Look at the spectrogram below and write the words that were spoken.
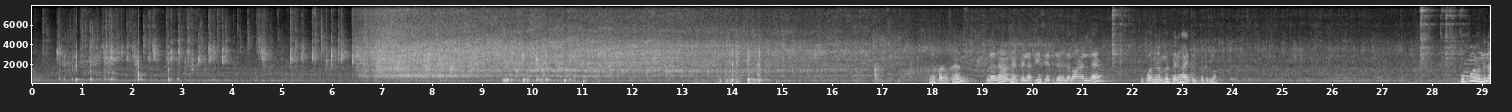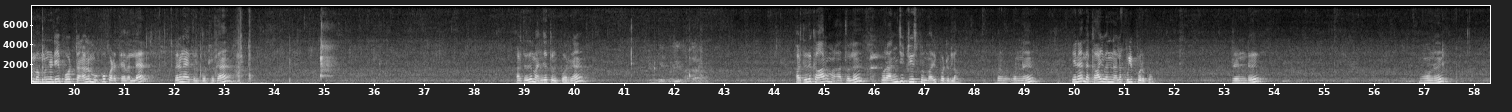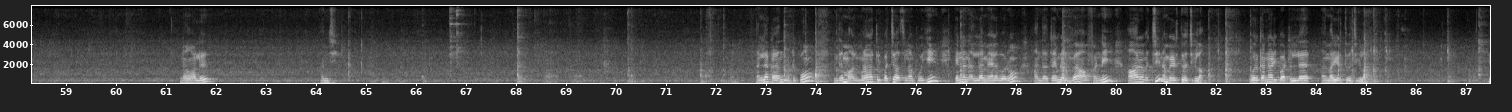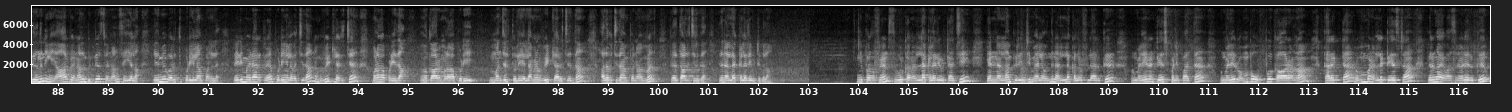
இங்கே பாருங்கள் ஃப்ரெண்ட்ஸ் இவ்வளோதான் நான் இப்போ எல்லாத்தையும் சேர்த்துட்டேன். இதில் வானலில். இப்போ வந்து நம்ம பெருங்காயத்தூள் போட்டுக்கலாம். உப்பு வந்து நம்ம முன்னாடியே போட்டனால நம்ம உப்பு போட தேவையில்ல. பெருங்காயத்தூள் போட்டிருக்கேன். அடுத்தது மஞ்சத்தூள் போடுறேன். அடுத்தது கார மிளகாத்தூள் ஒரு அஞ்சு டீஸ்பூன் மாதிரி போட்டுக்கலாம். இப்போ ஒன்று ஏன்னா இந்த காய் வந்து நல்லா புளிப்பு இருக்கும். ரெண்டு. மூணு. நாலு அஞ்சு. நல்லா கலந்து விட்டுப்போம். இந்த ம மிளகாத்தூள் பச்சை வாசலாம் போய் எண்ணெய் நல்லா மேலே வரும். அந்த டைமில் நம்ம ஆஃப் பண்ணி ஆற வச்சு நம்ம எடுத்து வச்சுக்கலாம். ஒரு கண்ணாடி பாட்டிலில் அது மாதிரி எடுத்து வச்சுக்கலாம். இது வந்து நீங்கள் யார் வேணாலும் பிக்னஸ் வேணாலும் செய்யலாம். எதுவுமே வறுத்து பொடியெல்லாம் பண்ணல. ரெடிமேடாக இருக்கிற பொடிங்களை வச்சு தான் நம்ம வீட்டில் அரைச்ச மிளகா பொடி தான். கார மிளகா பொடி மஞ்சள் தூள் எல்லாமே நம்ம வீட்டில் அரைச்சது தான் அதை வச்சு தான் இப்போ நாம் தாளிச்சிருக்கேன். இதை நல்லா கிளறி விட்டுக்கலாம். இப்போ எங்கள் ஃப்ரெண்ட்ஸ் ஊறுக்காய் நல்லா கிளறி விட்டாச்சு. எண்ணெய்லாம் பிரிஞ்சு மேலே வந்து நல்லா கலர்ஃபுல்லாக இருக்குது உண்மையிலேயே நான் டேஸ்ட் பண்ணி பார்த்தேன். உண்மையிலேயே ரொம்ப உப்பு காரம்லாம் கரெக்டாக ரொம்ப நல்ல டேஸ்ட்டாக பெருங்காய வாசனையோடு இருக்குது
